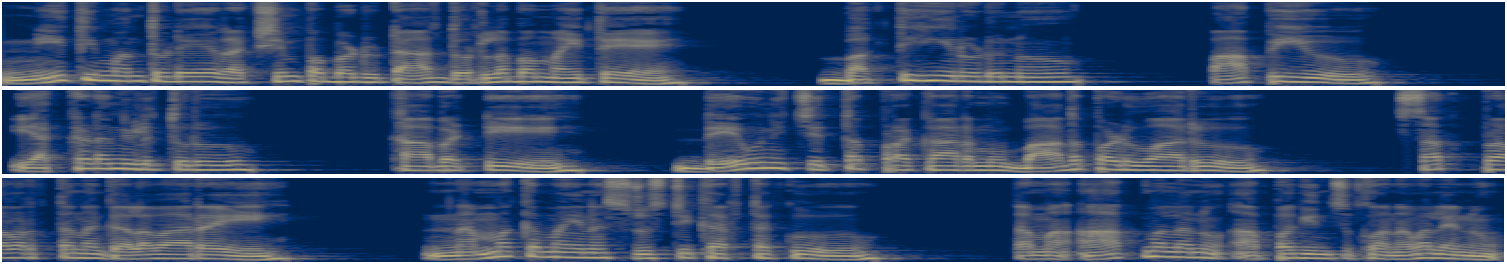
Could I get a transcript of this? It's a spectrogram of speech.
నీతిమంతుడే రక్షింపబడుట దుర్లభమైతే భక్తిహీనుడును పాపియు ఎక్కడ నిలుతురు? కాబట్టి దేవుని చిత్త ప్రకారము బాధపడువారు సత్ప్రవర్తన గలవారై నమ్మకమైన సృష్టికర్తకు తమ ఆత్మలను అప్పగించుకొనవలెను.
